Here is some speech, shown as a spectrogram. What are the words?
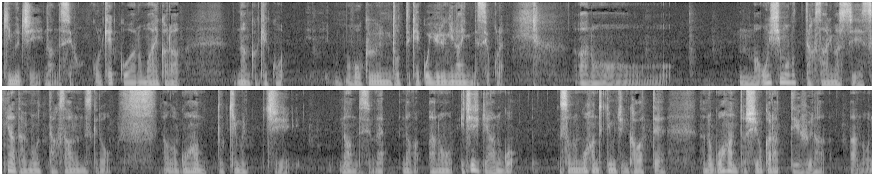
キムチなんですよ。これ結構あの前からなんか結構僕にとって結構揺るぎないんですよこれ。あのー、まあ美味しいものってたくさんありますし好きな食べ物ってたくさんあるんですけどなんかご飯とキムチなんですよね。なんかあの一時期あのごそのご飯とキムチに代わってそのご飯と塩辛っていう風なあの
